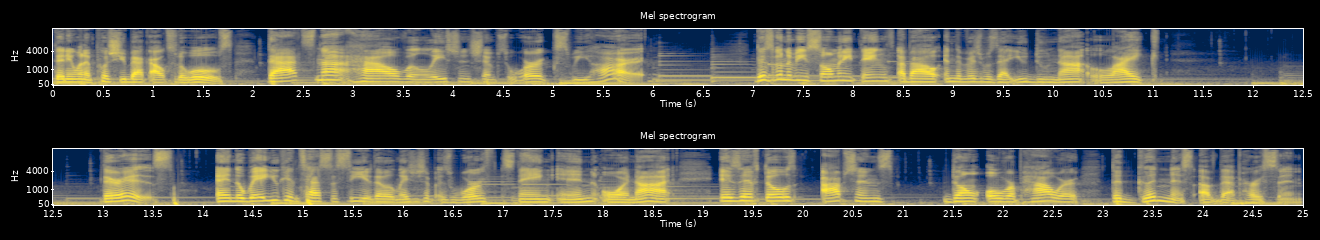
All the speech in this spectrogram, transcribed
then they want to push you back out to the wolves. That's not how relationships work, sweetheart. There's going to be so many things about individuals that you do not like. There is. And the way you can test to see if the relationship is worth staying in or not is if those options don't overpower the goodness of that person.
